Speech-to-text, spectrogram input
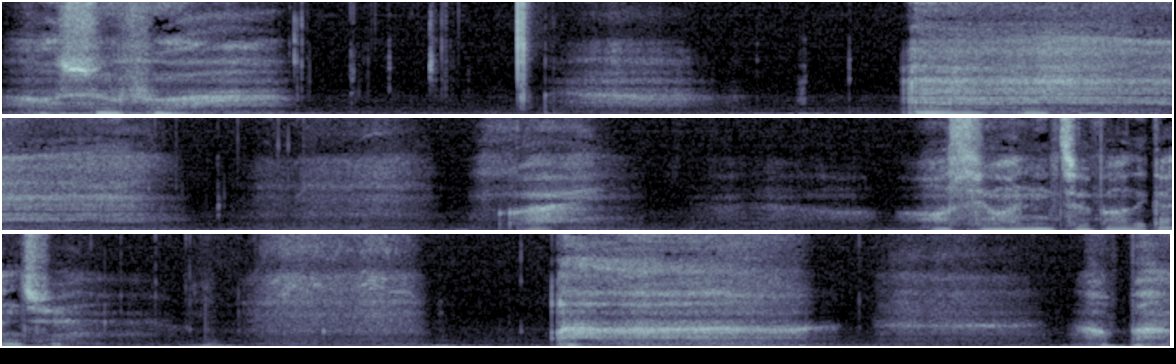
好舒服啊。嗯，乖，好喜欢嘴巴的感觉。啊，好棒！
